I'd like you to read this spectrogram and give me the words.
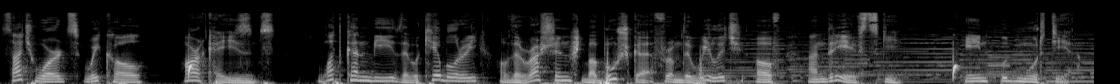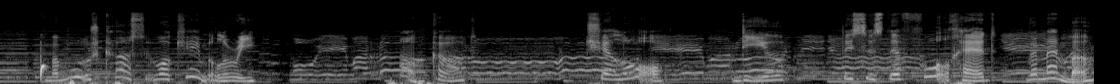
Such words we call archaisms. What can be the vocabulary of the Russian babushka from the village of Andreevsky in Udmurtia? Babushka's vocabulary. Oh God. Chelo. Dear, this is the forehead, remember?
